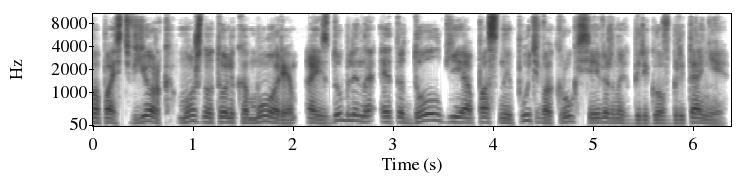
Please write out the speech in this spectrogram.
Попасть в Йорк можно только морем, а из Дублина это долгий и опасный путь вокруг северных берегов Британии.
